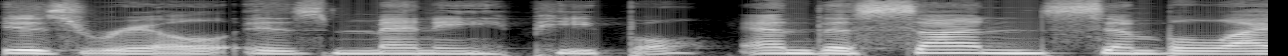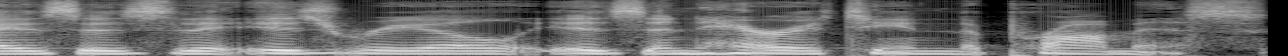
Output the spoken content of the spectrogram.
Israel is many people, and the son symbolizes that Israel is inheriting the promise.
